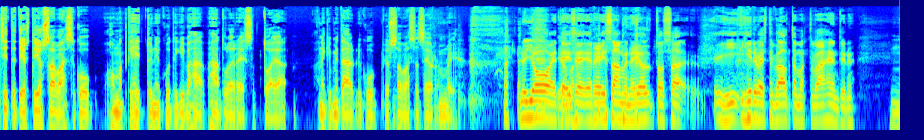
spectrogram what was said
Sitten tietysti jossain vaiheessa, kun hommat kehittyy, niin kuitenkin vähän, vähän tulee reissattua ja ainakin mitä niin kuin jossain vaiheessa seurannut, niin No joo, että ei se reissaaminen jo tuossa hi- hirveästi välttämättä vähentynyt. Hmm.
